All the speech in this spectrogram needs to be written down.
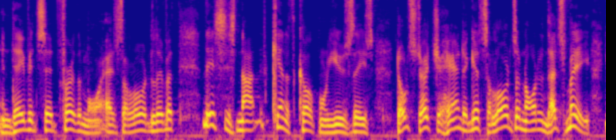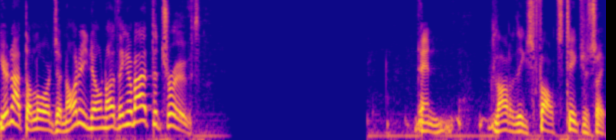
And David said, furthermore, as the Lord liveth, this is not, Kenneth Copeland use these, don't stretch your hand against the Lord's anointed. That's me. You're not the Lord's anointed. You don't know anything about the truth. And a lot of these false teachers say,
